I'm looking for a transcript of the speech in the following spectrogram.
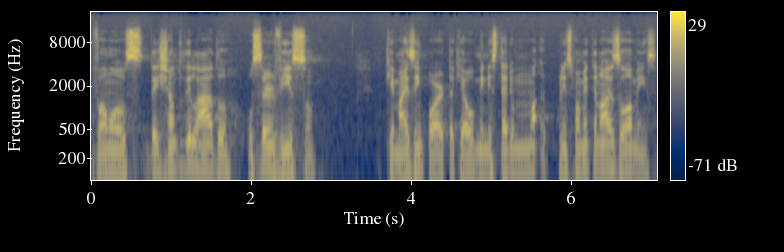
vamos deixando de lado o serviço que mais importa, que é o ministério, principalmente nós homens,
